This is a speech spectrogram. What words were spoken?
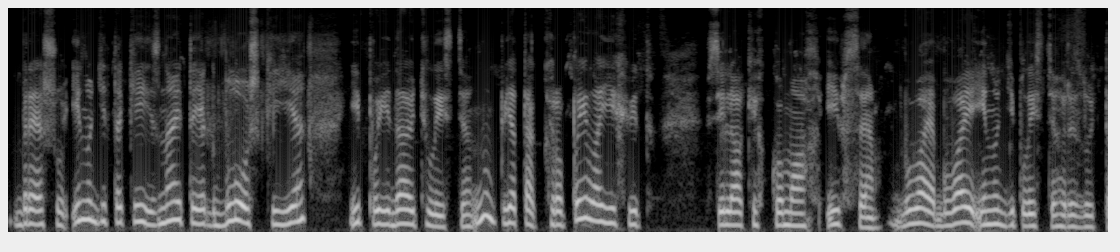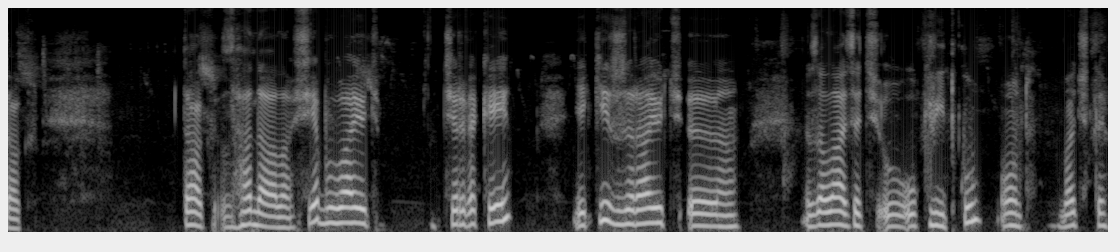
брешу, іноді такий, знаєте, як блошки є і поїдають листя. Ну, я так кропила їх від всіляких комах і все. Буває, буває, іноді листя гризуть так. Так, згадала. Ще бувають черв'яки, які зжирають, е, залазять у, у квітку. От, бачите,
